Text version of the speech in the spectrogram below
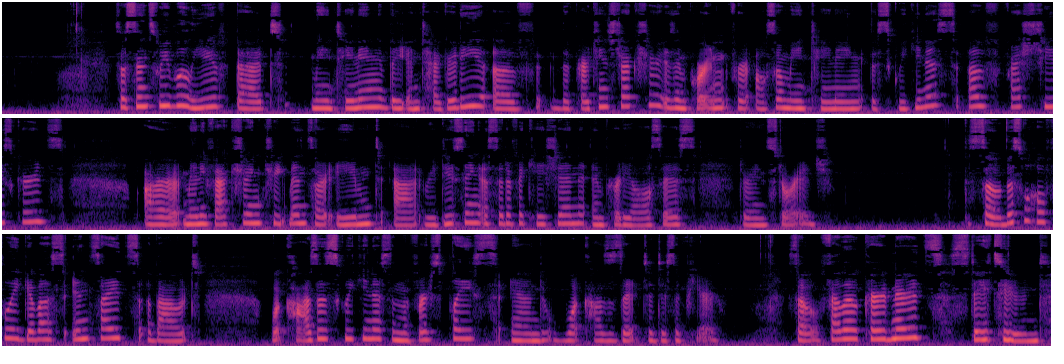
So since we believe that maintaining the integrity of the protein structure is important for also maintaining the squeakiness of fresh cheese curds, our manufacturing treatments are aimed at reducing acidification and proteolysis during storage. So this will hopefully give us insights about what causes squeakiness in the first place and what causes it to disappear. So fellow curd nerds, stay tuned.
